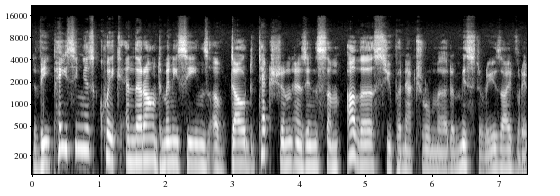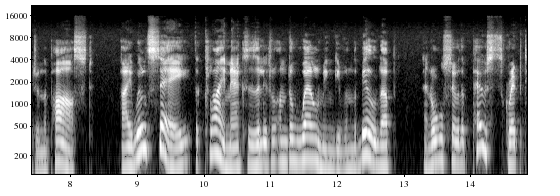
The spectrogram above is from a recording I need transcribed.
The pacing is quick and there aren't many scenes of dull detection as in some other supernatural murder mysteries I've read in the past. I will say the climax is a little underwhelming given the build up, and also the postscript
